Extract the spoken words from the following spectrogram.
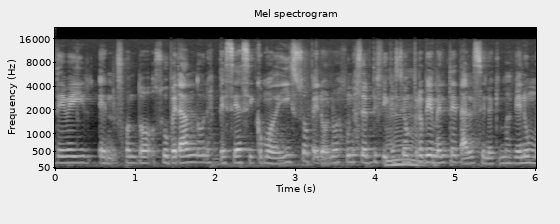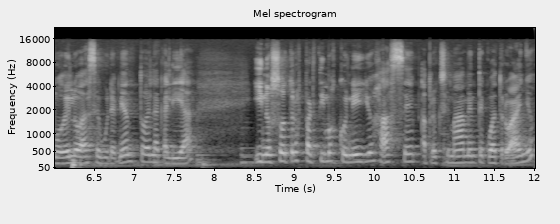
debe ir en el fondo superando una especie así como de ISO, pero no es una certificación mm. propiamente tal, sino que es más bien un modelo de aseguramiento de la calidad. Y nosotros partimos con ellos hace aproximadamente cuatro años.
